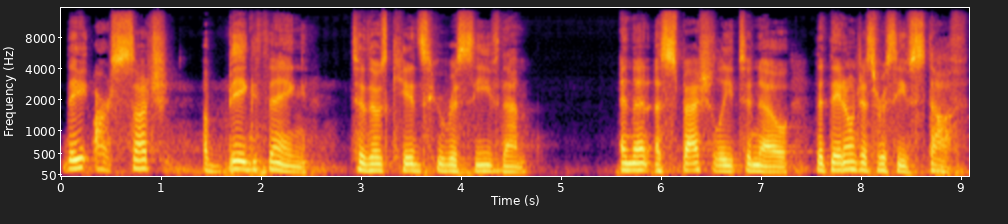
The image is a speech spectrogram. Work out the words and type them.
they are such a big thing to those kids who receive them. And then especially to know that they don't just receive stuff.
